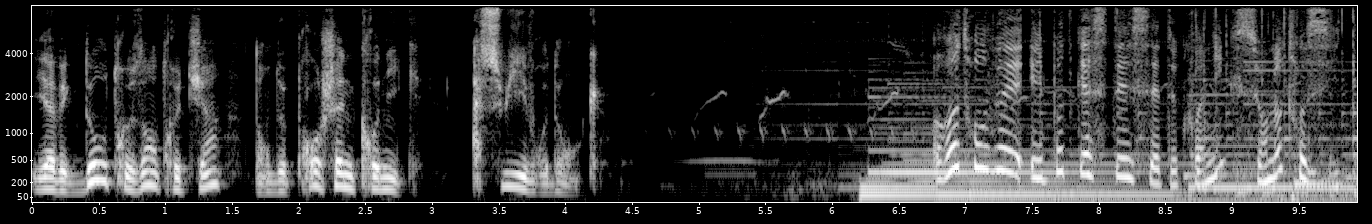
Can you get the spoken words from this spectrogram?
et avec d'autres entretiens dans de prochaines chroniques. À suivre donc. Retrouvez et podcastez cette chronique sur notre site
